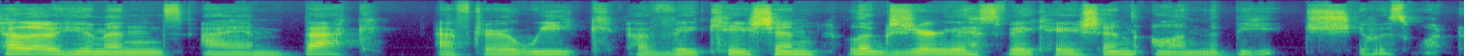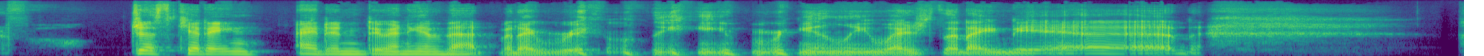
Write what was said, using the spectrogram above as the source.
Hello, humans. I am back after a week of vacation, luxurious vacation on the beach. It was wonderful. Just kidding. I didn't do any of that, but I really, really wish that I did.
